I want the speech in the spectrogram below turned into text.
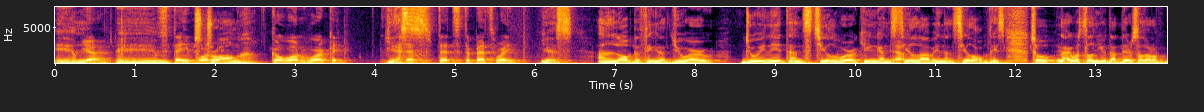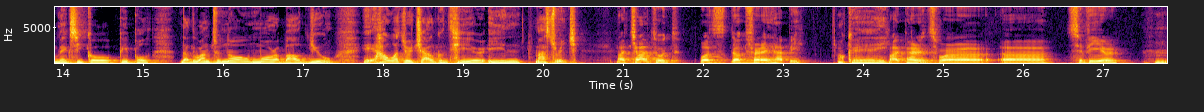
um, Yeah. um, Stay working. strong. Go on working. Yes, That's, that's the best way. yes, and love the thing that you are doing it and still working and Yeah. still loving and still all this. So I was telling you that there's a lot of Mexico people that want to know more about you. Eh, How was your childhood here in Maastricht? My childhood was not very happy. Okay. My parents were uh, severe Mm-hmm.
